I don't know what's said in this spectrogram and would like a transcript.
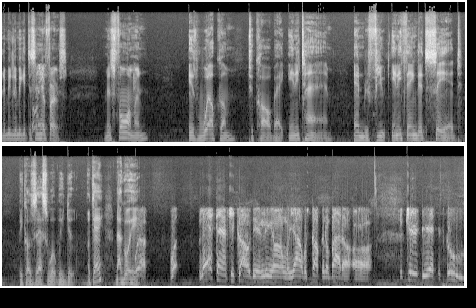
Let me let me get this in here first. Miss Foreman is welcome to call back anytime and refute anything that's said because that's what we do. Okay? Now go ahead. Well, well, last time she called in Leon when y'all was talking about uh, uh security at the school,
